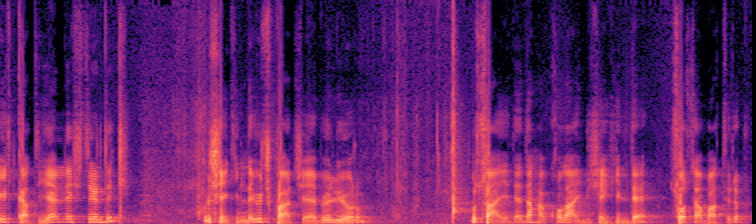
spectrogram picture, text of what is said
İlk katı yerleştirdik. Bu şekilde 3 parçaya bölüyorum. Bu sayede daha kolay bir şekilde sosa batırıp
